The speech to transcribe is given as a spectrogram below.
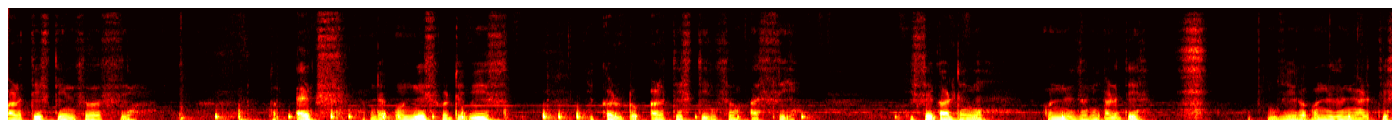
अड़तीस तीन सौ अस्सी। तो एक्स उन्नीस बटे बीस इक्वल टू अड़तीस तीन सौ अस्सी। इससे काटेंगे। उन्नीस धोनी अड़तीस, ज़ीरो उन्नीस धोनी अड़तीस।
